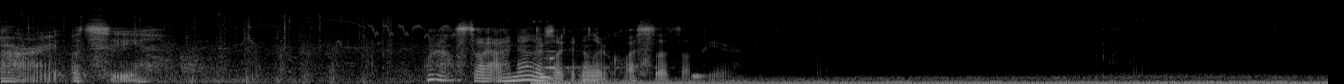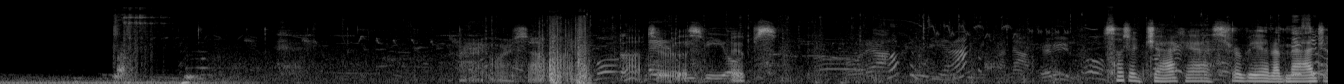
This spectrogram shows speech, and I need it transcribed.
Alright, let's see. What else do I... I know there's like another quest that's up here. Alright, where's that one? It's over this. Oops. Such a jackass for being a magi.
